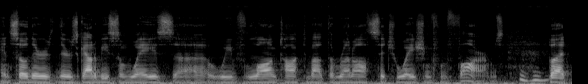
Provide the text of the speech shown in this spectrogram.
And so there's, there's got to be some ways, uh, we've long talked about the runoff situation from farms, mm -hmm. but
